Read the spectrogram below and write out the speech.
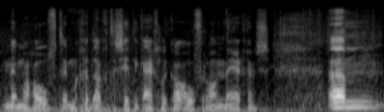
met mijn hoofd en mijn gedachten zit ik eigenlijk al overal nergens. Um,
